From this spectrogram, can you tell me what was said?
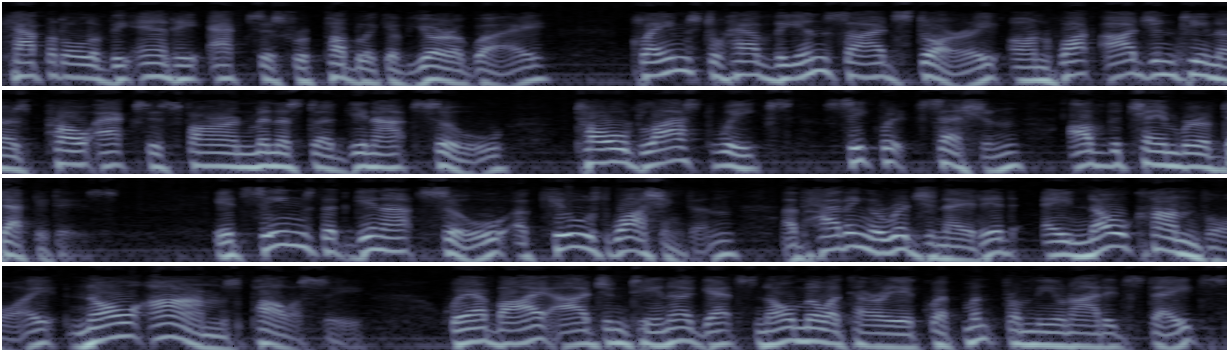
capital of the anti-Axis Republic of Uruguay, claims to have the inside story on what Argentina's pro-Axis foreign minister Guiñazú told last week's secret session of the Chamber of Deputies. It seems that Guiñazú accused Washington of having originated a no convoy, no arms policy, whereby Argentina gets no military equipment from the United States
